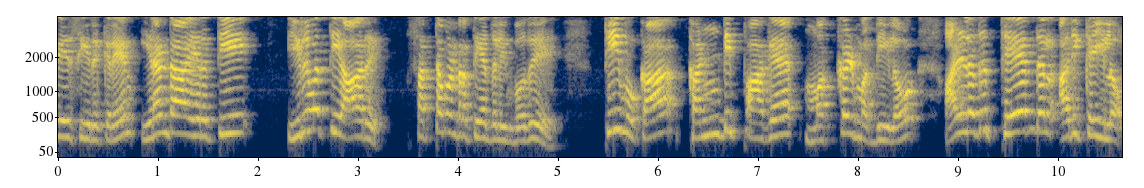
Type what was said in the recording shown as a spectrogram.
பேசியிருக்கிறேன். இரண்டாயிரத்தி இருபத்தி ஆறு சட்டமன்ற தேர்தலின் போது திமுக கண்டிப்பாக மக்கள் மத்தியிலோ அல்லது தேர்தல் அறிக்கையிலோ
